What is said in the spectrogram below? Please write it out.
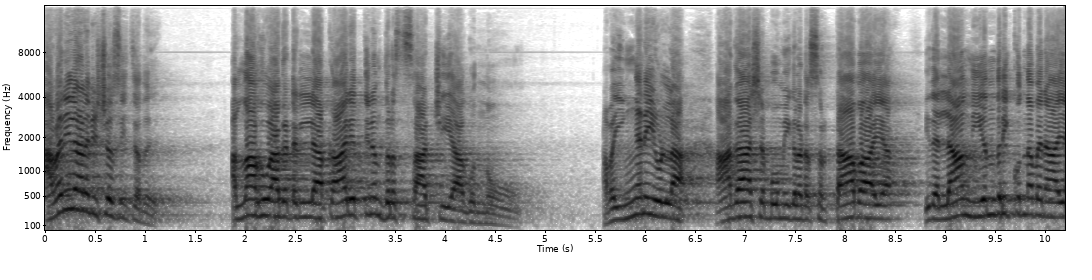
അവനിലാണ് വിശ്വസിച്ചത്. അള്ളാഹു ആകട്ടെ എല്ലാ കാര്യത്തിനും ദൃസാക്ഷിയാകുന്നു അപ്പൊ ഇങ്ങനെയുള്ള ആകാശഭൂമികളുടെ സൃഷ്ടാവായ ഇതെല്ലാം നിയന്ത്രിക്കുന്നവനായ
